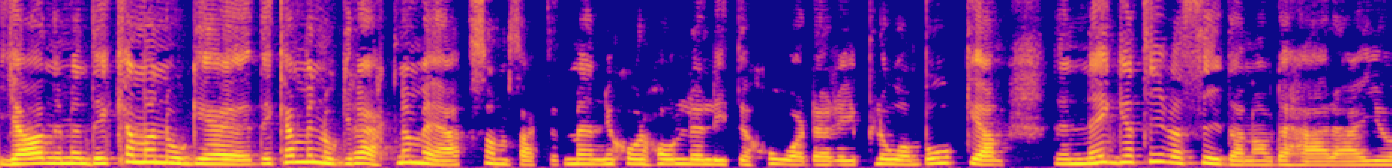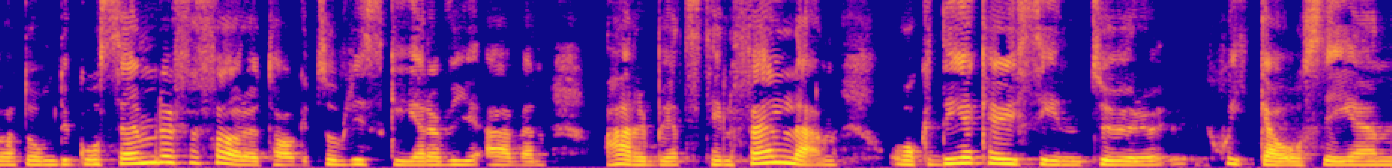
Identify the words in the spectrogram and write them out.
Ja, nej, men det kan man nog, eh, det kan vi nog räkna med att som sagt att människor håller lite hårdare i plånboken. Den negativa sidan av det här är ju att om det går sämre för företaget så riskerar vi ju även arbetstillfällen och det kan ju i sin tur skicka oss i en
